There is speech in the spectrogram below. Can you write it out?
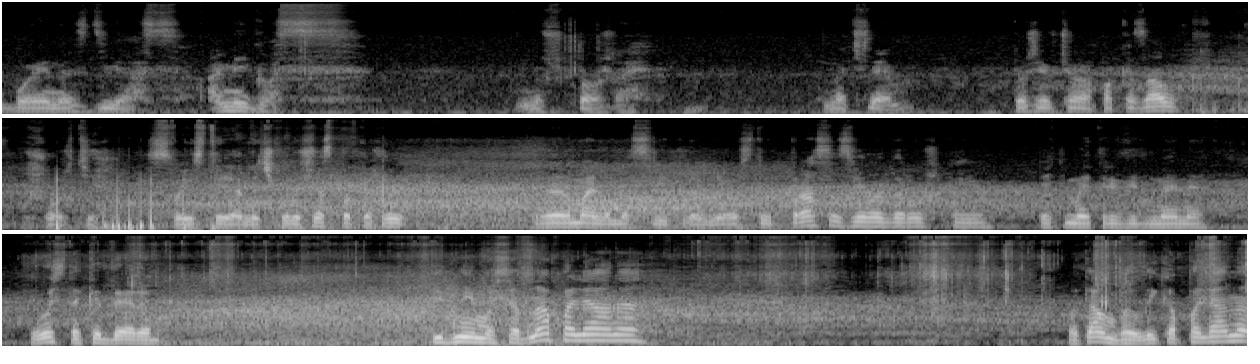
Буэнос Диас, амигос. Ну что же, начнем. Тож я вчора показав в шорті свою стояночку. Ну зараз покажу при нормальному освітленні. Ось тут траса з велодорожкою 5 метрів від мене. І ось таке дерево. Під ним ось одна поляна. Отам велика поляна,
